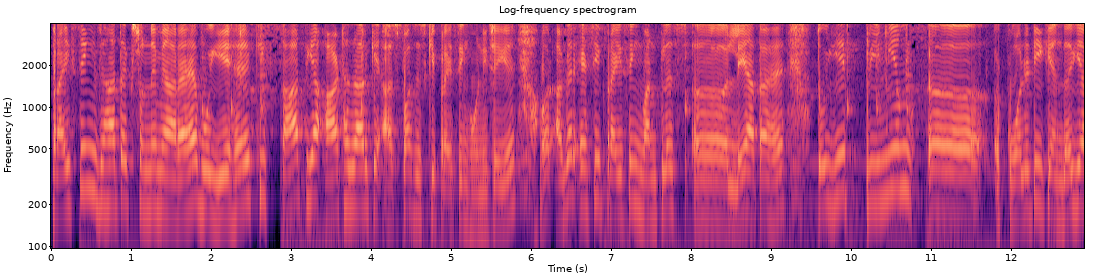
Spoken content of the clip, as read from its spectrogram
प्राइसिंग जहाँ तक सुनने में आ रहा है, वो ये है कि सात या आठ हज़ार के आसपास इसकी प्राइसिंग होनी चाहिए। और अगर ऐसी प्राइसिंग वन प्लस ले आता है तो ये प्रीमियम क्वालिटी के अंदर या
